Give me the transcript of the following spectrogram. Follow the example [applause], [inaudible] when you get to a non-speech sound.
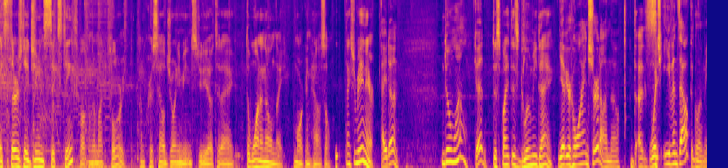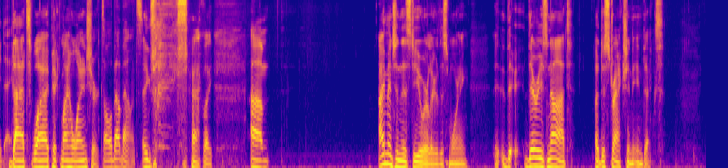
It's Thursday, June 16th. Welcome to Market Foolery. I'm Chris Hill. Joining me in studio today, the one and only Morgan Housel. Thanks for being here. How you doing? I'm doing well, Good. despite this gloomy day. You have your Hawaiian shirt on though, That's, which evens out the gloomy day. that's why I picked my Hawaiian shirt. It's all about balance. [laughs] Exactly. Um, I mentioned this to you earlier this morning. There is not a distraction index.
